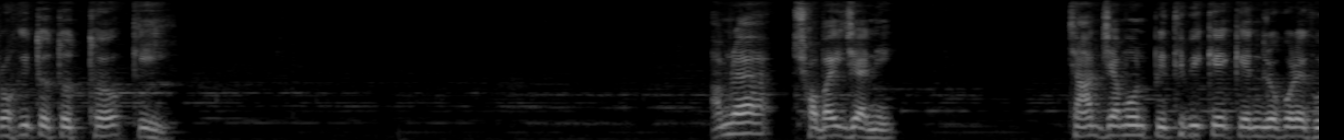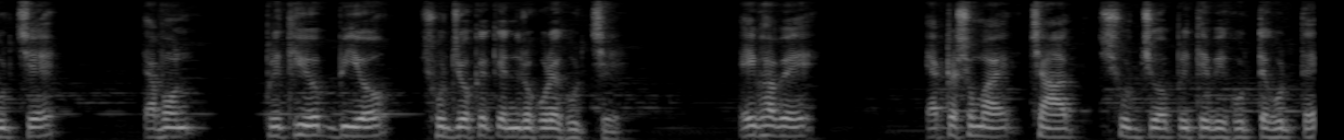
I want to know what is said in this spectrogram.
প্রকৃত তথ্য কী? আমরা সবাই জানি, চাঁদ যেমন পৃথিবীকে কেন্দ্র করে ঘুরছে, তেমন পৃথিবীও সূর্যকে কেন্দ্র করে ঘুরছে। এইভাবে একটা সময় চাঁদ, সূর্য, পৃথিবী ঘুরতে ঘুরতে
